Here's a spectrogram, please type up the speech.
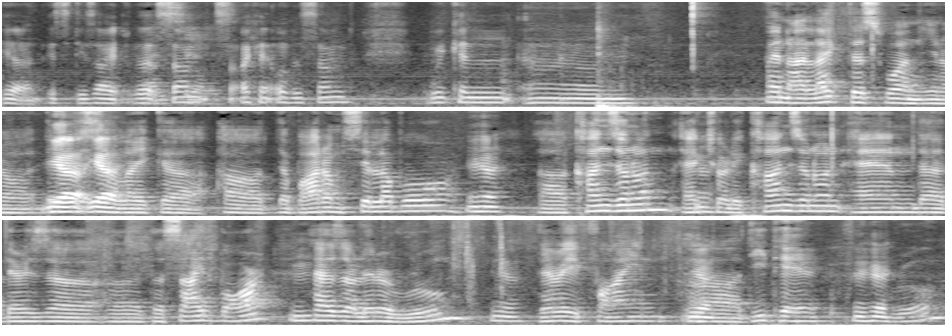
yeah, it's desired. But I some, I so I can open some. We can, um, and I like this one, you know. Yeah, there's, yeah. like uh, uh, the bottom syllable, yeah, uh, consonant, actually consonant, and uh, there's a uh, the sidebar Mm. has a little room, yeah, very fine, Yeah. uh, detailed yeah, room.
